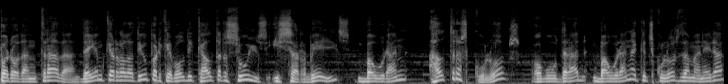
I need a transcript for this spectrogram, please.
Però d'entrada, dèiem que és relatiu perquè vol dir que altres ulls i cervells veuran altres colors o veuran, veuran aquests colors de manera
